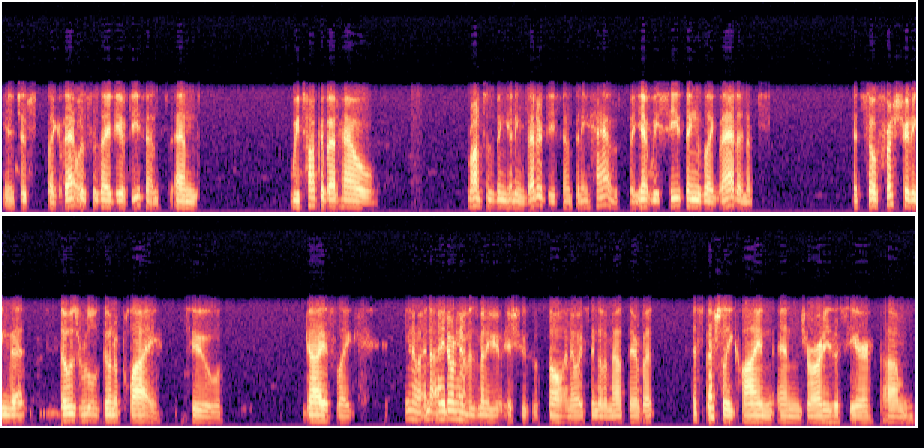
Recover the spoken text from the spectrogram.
It just like that was his idea of defense, and we talk about how Raanta's been getting better defense, and he has, but yet we see things like that, and it's it's so frustrating that those rules don't apply to guys like you know, and I don't have as many issues with Staal. I know I singled him out there, but especially Klein and Girardi this year. Um,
